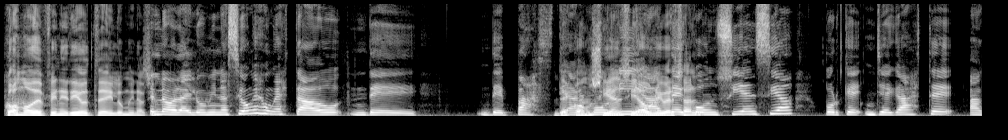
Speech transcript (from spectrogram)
¿Cómo definiría usted iluminación? No, la iluminación es un estado de, paz, de, conciencia universal. De conciencia porque llegaste a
